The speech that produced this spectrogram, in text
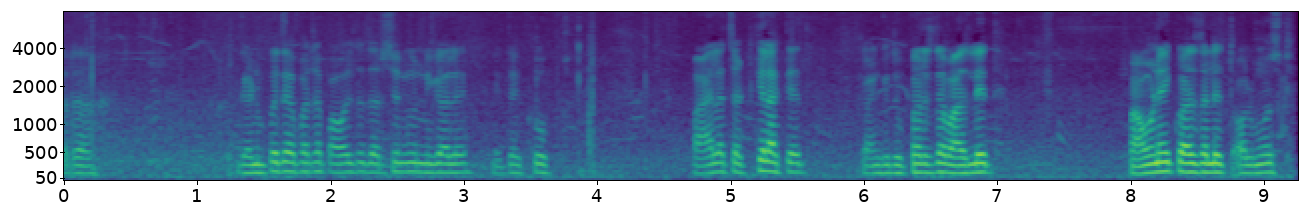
तर गणपती बाप्पाच्या पाऊलचं दर्शन घेऊन निघाले. इथे खूप पायाला चटके लागतात कारण की दुपारचे वाजलेत. पावणे एक वाजलेत ऑलमोस्ट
